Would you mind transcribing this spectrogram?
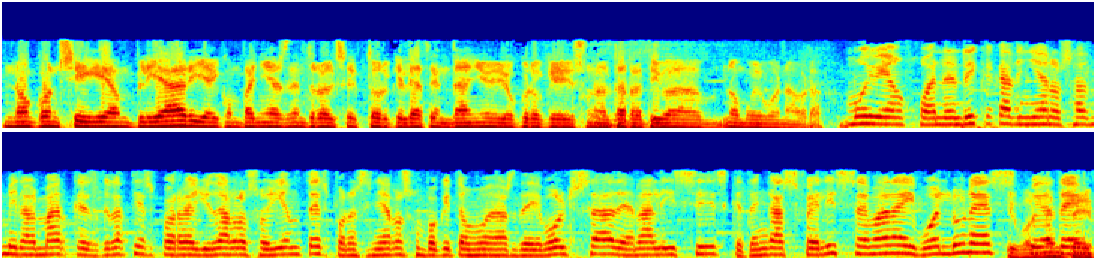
no consigue ampliar y hay compañías dentro del sector que le hacen daño yo creo que es una alternativa no muy buena ahora. Muy bien, Juan Enrique Cadiñanos, Admiral Márquez, gracias por ayudar a los oyentes, por enseñarnos un poquito más de bolsa, de análisis, que tengas feliz semana y buen lunes. Cuídate.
